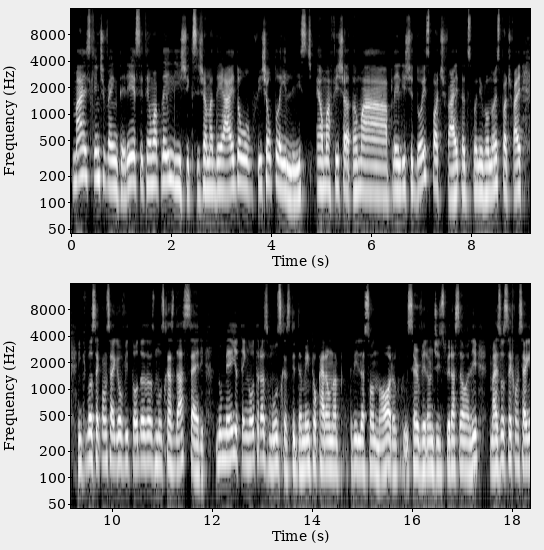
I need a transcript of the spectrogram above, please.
Mas quem tiver interesse, tem uma playlist que se chama The Idol Official Playlist. É uma ficha, é uma playlist do Spotify, tá disponível no Spotify, em que você consegue ouvir todas as músicas da série. No meio tem outras músicas que também tocaram na trilha sonora, serviram de inspiração ali, mas você consegue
